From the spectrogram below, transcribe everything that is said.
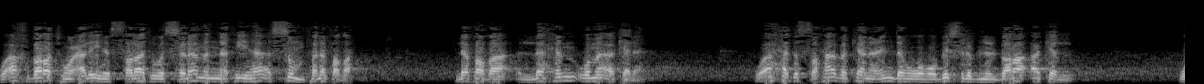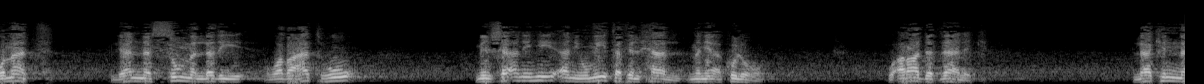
وأخبرته عليه الصلاة والسلام أن فيها السم فلفظه. لفظ اللحم وما أكله وأحد الصحابة كان عنده وهو بشر بن البراء أكل ومات. لأن السم الذي وضعته من شأنه أن يميت في الحال من يأكله وأرادت ذلك. لكن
